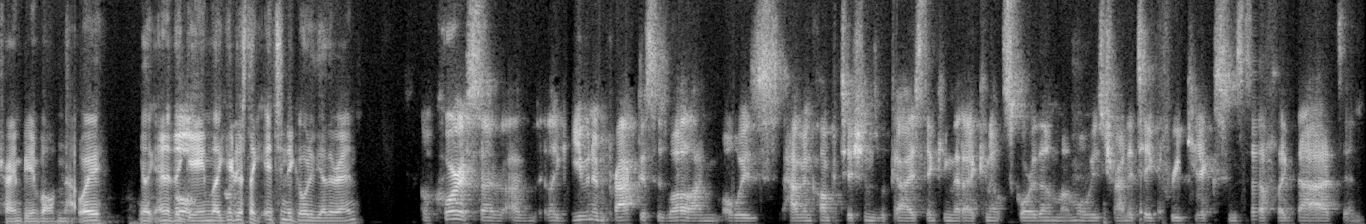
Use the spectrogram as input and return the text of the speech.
try and be involved in that way? You're like end of the Oh, game, like you're just like itching to go to the other end. Of course, I've, I've like even in practice as well. I'm always having competitions with guys, thinking that I can outscore them. I'm always trying to take free kicks and stuff like that. And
